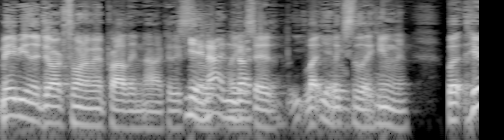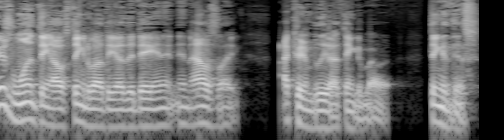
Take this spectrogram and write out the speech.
maybe in the dark tournament, probably not because he's still, yeah, not like dark, said, like, yeah. like still a human. But here's one thing I was thinking about the other day, and, and I was like, I couldn't believe I think about it. Think of this.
